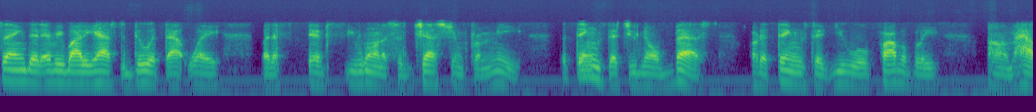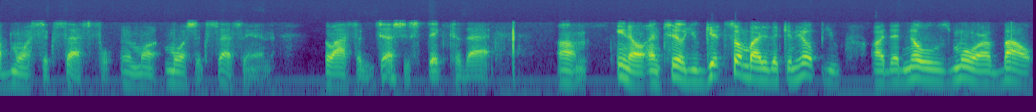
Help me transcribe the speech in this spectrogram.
saying that everybody has to do it that way, but if if you want a suggestion from me, the things that you know best are the things that you will probably um, have more successful and more more success in. So I suggest you stick to that. Um, you know, until you get somebody that can help you or that knows more about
